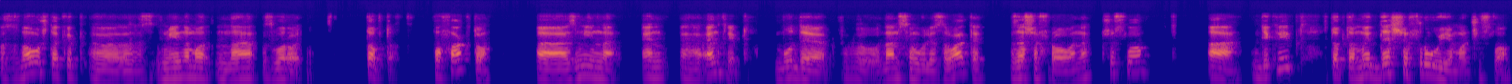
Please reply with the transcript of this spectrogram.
знову ж таки е, змінимо на зворотні. Тобто, по факту, е, зміна en- е, encrypt буде е, нам символізувати зашифроване число, а decrypt, тобто ми дешифруємо число.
